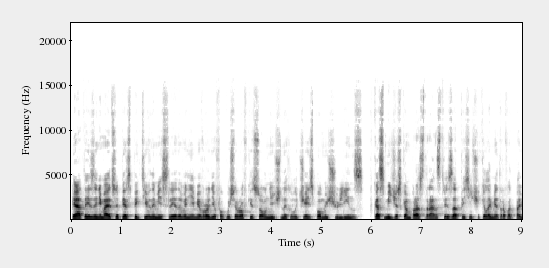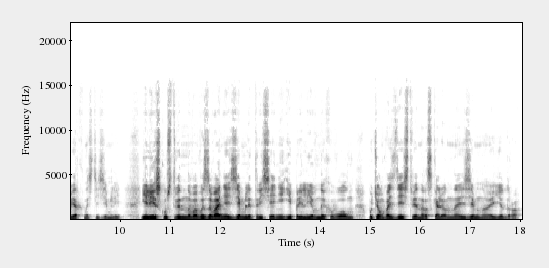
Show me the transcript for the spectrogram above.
Пятые занимаются перспективными исследованиями вроде фокусировки солнечных лучей с помощью линз в космическом пространстве за тысячи километров от поверхности Земли или искусственного вызывания землетрясений и приливных волн путем воздействия на раскаленное земное ядро.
